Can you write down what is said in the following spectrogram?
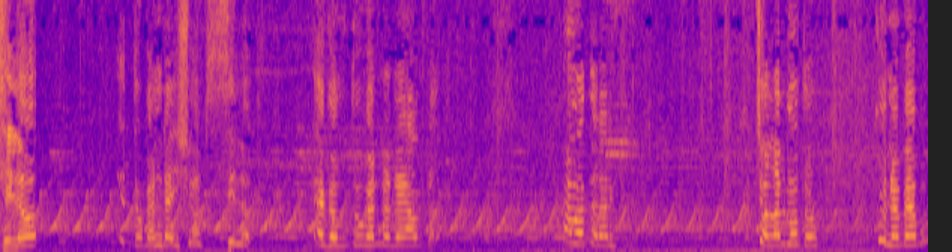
ছিল এই দোকানটাই সব ছিল। এখন দোকানটাতে আমরা আমাদের আর চলার মতো কোনো ব্যব-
